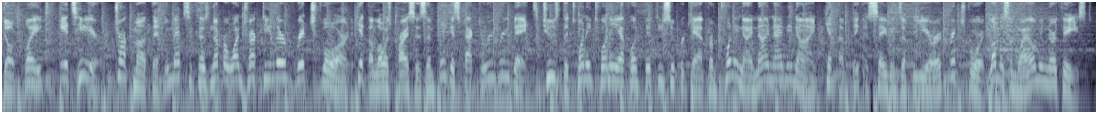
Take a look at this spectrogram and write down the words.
Don't wait, it's here. Truck Month at New Mexico's number one truck dealer, Rich Ford. Get the lowest prices and biggest factory rebates. Choose the 2020 F 150 Super Cab from $29,999. Get the biggest savings of the year at Rich Ford, Lomas and, Wyoming Northeast.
